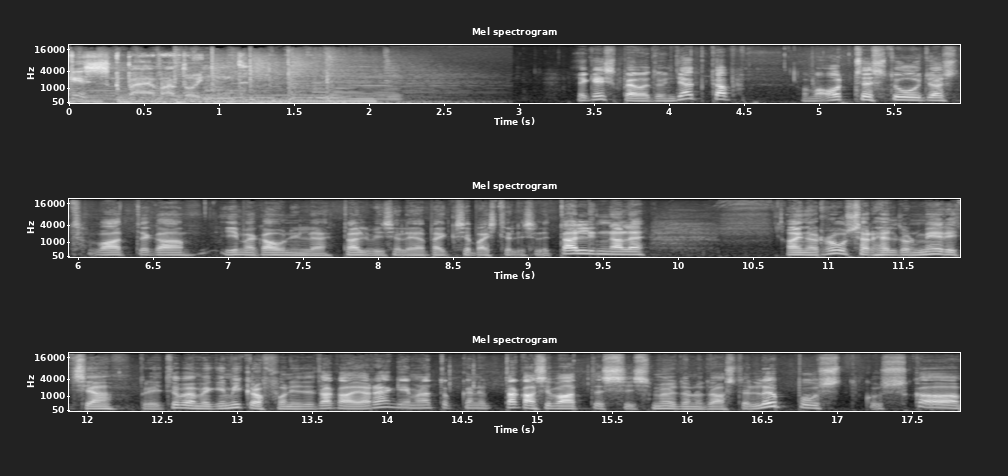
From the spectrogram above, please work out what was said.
keskpäevatund. ja Keskpäevatund jätkab oma otsestuudiost vaatega imekaunile talvisele ja päiksepaistelisele Tallinnale. Ainar Ruussaar, Heldur Meerits ja Priit Hõbemägi mikrofonide taga. Ja räägime natuke nüüd tagasivaates siis möödunud aasta lõpust, kus ka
